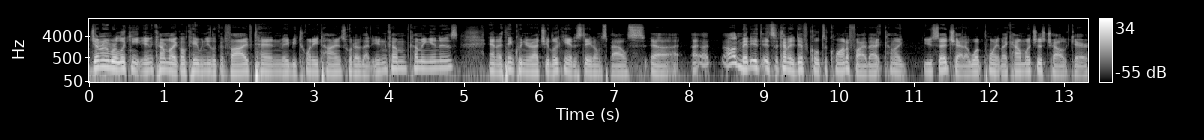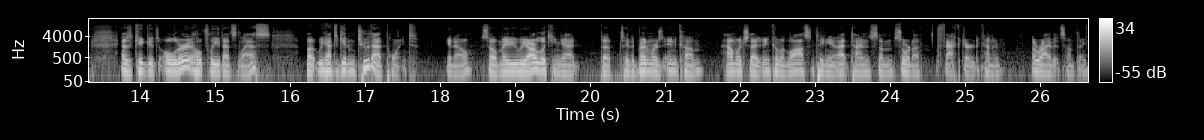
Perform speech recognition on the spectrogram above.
generally we're looking at income like okay, when you look at five, ten, maybe twenty times whatever that income coming in is, and I think when you're actually looking at a stay-at-home spouse, uh, I, will admit it, it's kind of difficult to quantify that. Kind of like you said, Chad. At what point, like how much is childcare? As a kid gets older, hopefully that's less, but we have to get them to that point. You know, so maybe we are looking at the say the breadwinner's income how much that income would loss and taking at that time some sort of factor to kind of arrive at something.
